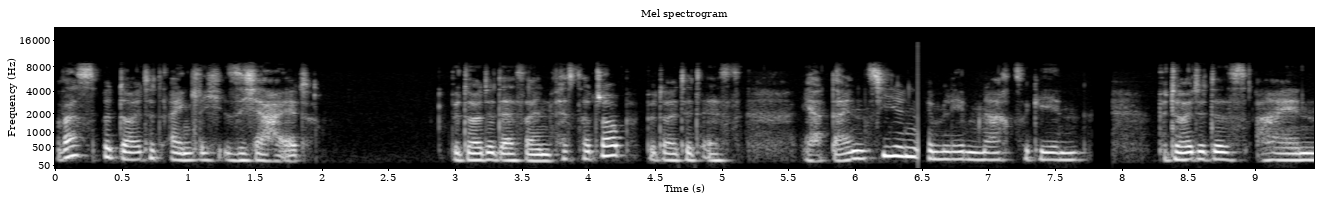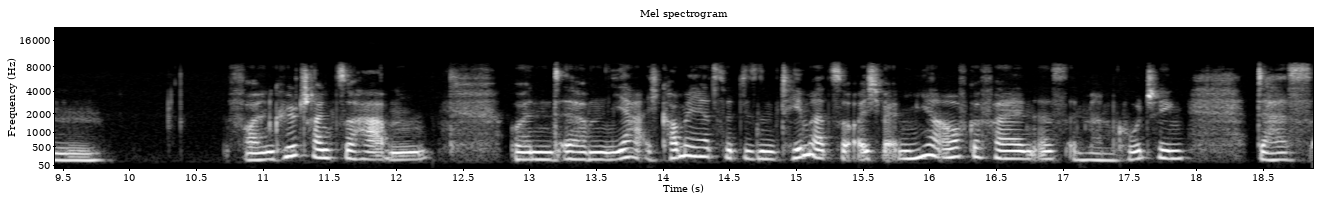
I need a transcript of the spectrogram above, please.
Was bedeutet eigentlich Sicherheit? Bedeutet es ein fester Job? Bedeutet es, ja, deinen Zielen im Leben nachzugehen? Bedeutet es, einen vollen Kühlschrank zu haben? Und ähm, ja, ich komme jetzt mit diesem Thema zu euch, weil mir aufgefallen ist in meinem Coaching, dass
